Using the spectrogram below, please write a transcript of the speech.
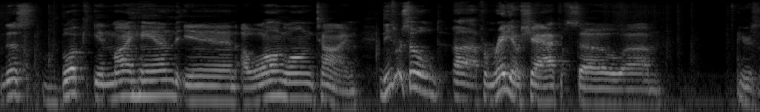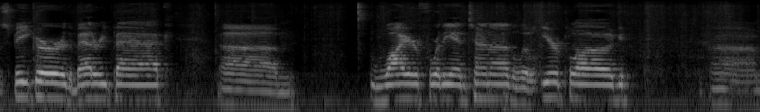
this book in my hand in a long long time. These were sold uh, from Radio Shack. So um, here's the speaker the battery pack um, wire for the antenna the little earplug um,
